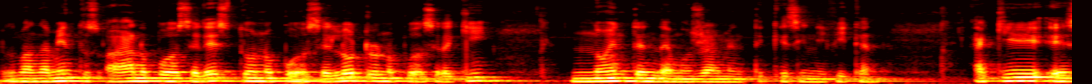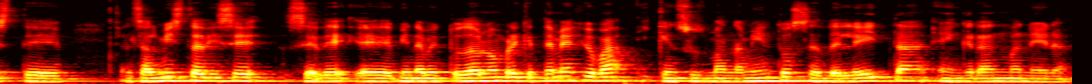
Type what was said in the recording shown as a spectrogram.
los mandamientos, ah, no puedo hacer esto, no puedo hacer el otro, no puedo hacer aquí, no entendemos realmente qué significan. Aquí este, el salmista dice, se de, eh, bienaventurado el hombre que teme a Jehová y que en sus mandamientos se deleita en gran manera.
